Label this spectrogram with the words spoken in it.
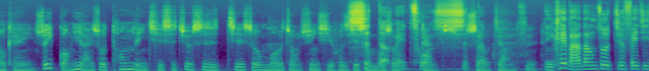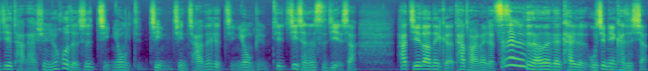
OK，所以广义来说，通灵其实就是接收某种讯息，或者接收某种感受这样子。你可以把它当做就飞机接塔台讯息，或者是警用警警察那个警用品，计计程的司机也是啊。他接到那个，他突然那个，然后那个开始无线电开始响，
